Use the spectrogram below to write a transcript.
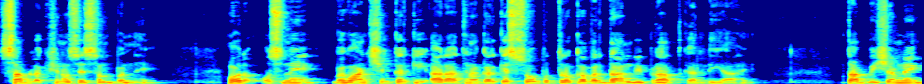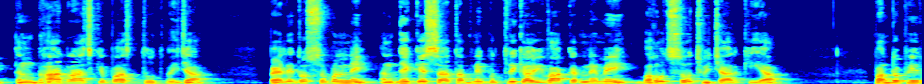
सब लक्षणों से संपन्न है और उसने भगवान शंकर की आराधना करके सौ पुत्रों का वरदान भी प्राप्त कर लिया है। तब भीष्म ने गंधार राज के पास दूत भेजा। पहले तो सुबल ने अंधे के साथ अपनी पुत्री का विवाह करने में बहुत सोच विचार किया। परंतु फिर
